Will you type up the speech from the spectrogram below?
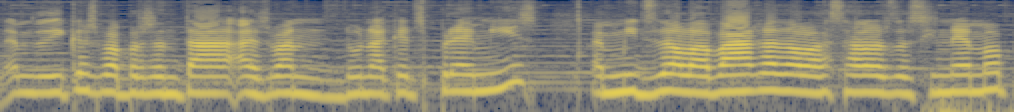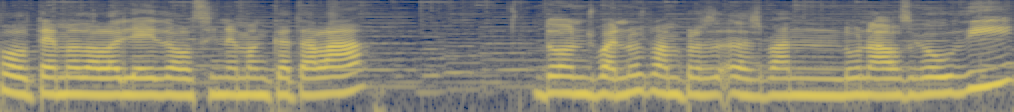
hem de dir que es va presentar, es van donar aquests premis enmig de la vaga de les sales de cinema pel tema de la llei del cinema en català, doncs, bueno, es van, es van donar els Gaudí,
